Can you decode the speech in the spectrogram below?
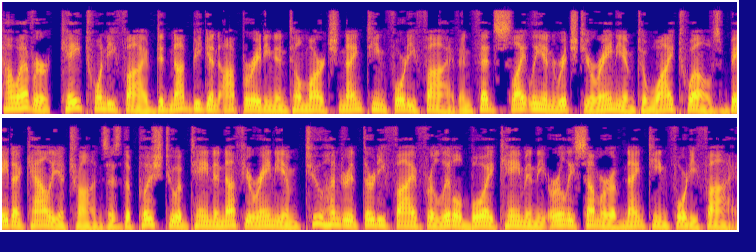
However, K-25 did not begin operating until March 1945 and fed slightly enriched uranium to Y-12's beta calutrons as the push to obtain enough uranium-235 for Little Boy came in the early summer of 1945.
